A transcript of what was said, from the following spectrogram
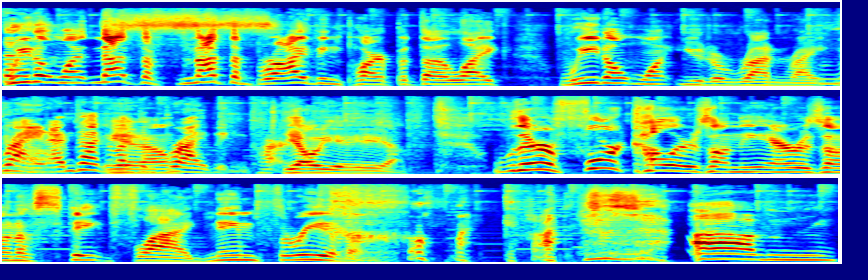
We don't want not the not the bribing part, but the like. We don't want you to run right now. right. I'm talking about know? the bribing part. Yeah, Oh yeah, yeah, yeah. Well, there are four colors on the Arizona state flag. Name three of them. Oh my god. Um,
